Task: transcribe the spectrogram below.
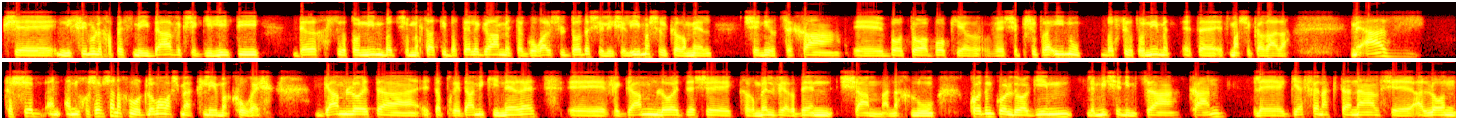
כשניסינו לחפש מידע וכשגיליתי דרך הסרטונים שמצאתי בטלגרם את הגורל של דודה שלי, של אימא של כרמל, שנרצחה אה, באותו הבוקר, ושפשוט ראינו בסרטונים את, את, את מה שקרה לה. מאז קשה, אני, אני חושב שאנחנו עוד לא ממש מעכלים מה קורה. גם לא את, ה, את הפרידה מכנרת, אה, וגם לא את זה שכרמל וירדן שם. אנחנו קודם כל דואגים למי שנמצא כאן, לגפן הקטנה, שאלון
